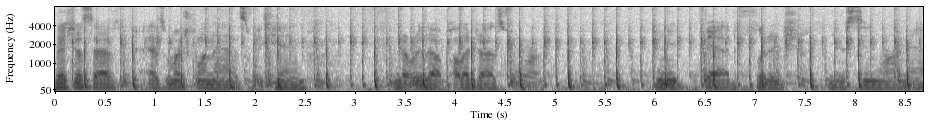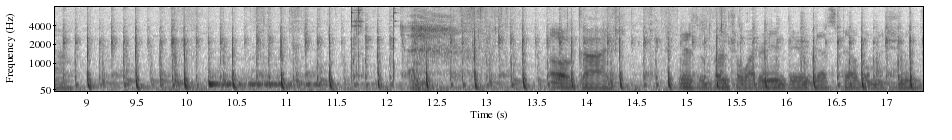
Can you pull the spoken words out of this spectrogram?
let's just have as much fun as we can. And I really apologize for any bad footage you're seeing right now. Oh gosh, there's a bunch of water in there that spilled on my shoes.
